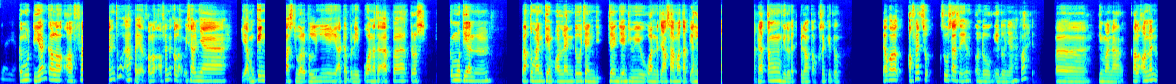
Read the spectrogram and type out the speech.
ya, ya. Kemudian kalau offline itu apa ya? Kalau offline kalau misalnya ya mungkin pas jual beli ada penipuan ada apa, terus kemudian waktu main game online itu janji janjian di warnet yang sama tapi akhirnya datang gitu, dibilang toxic gitu. Ya kalau offline su- susah sih untuk itunya apa? Eh gimana? Kalau online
